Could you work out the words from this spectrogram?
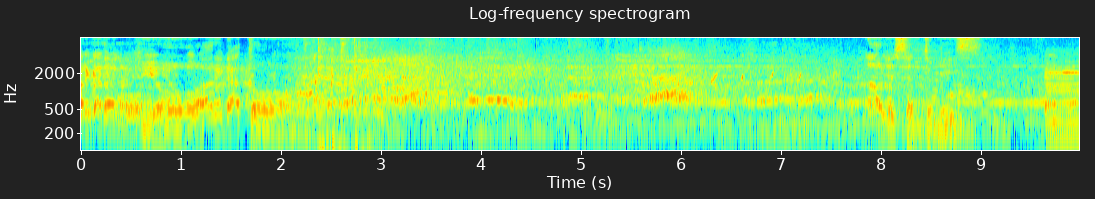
Thank you. Arigato. Now listen to this.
